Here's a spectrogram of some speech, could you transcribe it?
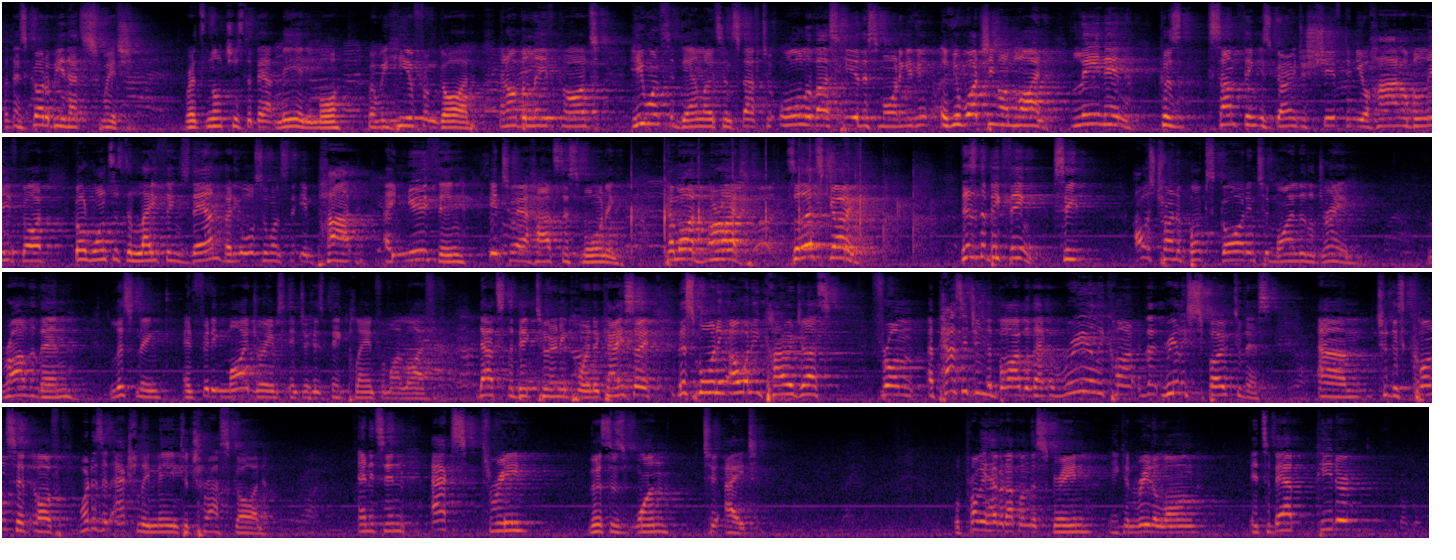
But there's got to be that switch where it's not just about me anymore, where we hear from God. And I believe God's he wants to download some stuff to all of us here this morning. If, you, if you're watching online, lean in because something is going to shift in your heart. I believe God. God wants us to lay things down, but He also wants to impart a new thing into our hearts this morning. Come on, all right. So let's go. This is the big thing. See, I was trying to box God into my little dream rather than listening and fitting my dreams into His big plan for my life. That's the big turning point, okay? So this morning, I want to encourage us from a passage in the Bible that really, that really spoke to this, um, to this concept of what does it actually mean to trust God? And it's in Acts 3, verses 1 to 8. We'll probably have it up on the screen. You can read along. It's about Peter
